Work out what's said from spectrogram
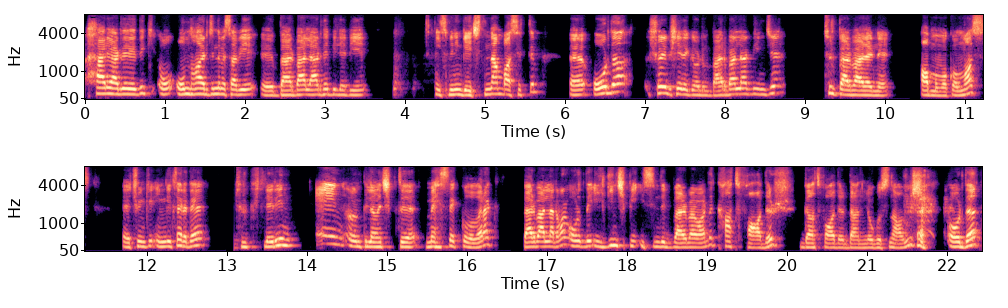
her yerde dedik. O, onun haricinde mesela bir e, berberlerde bile bir isminin geçtiğinden bahsettim. E, orada şöyle bir şey de gördüm. Berberler deyince Türk berberlerini anmamak olmaz. E, çünkü İngiltere'de Türklerin en ön plana çıktığı meslek kol olarak berberler var. Orada da ilginç bir isimde bir berber vardı. Godfather. Godfather'dan logosunu almış. Orada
